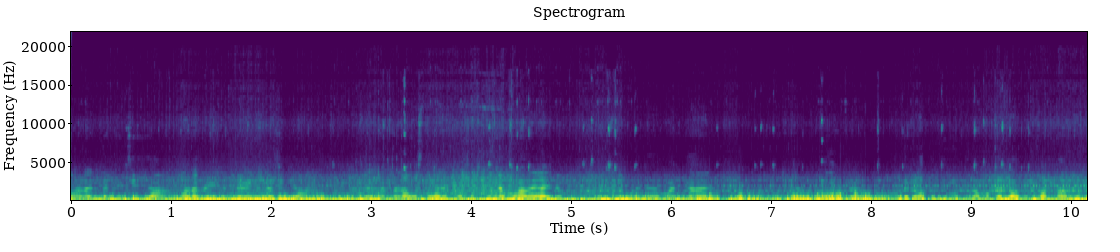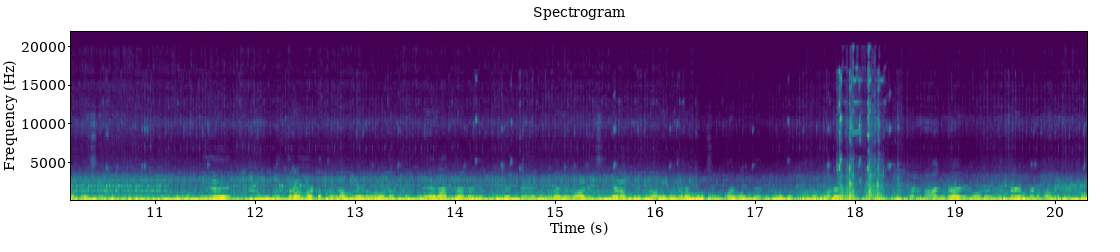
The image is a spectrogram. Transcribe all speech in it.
മഴ ഇല്ലെങ്കിൽ ചെയ്യാം. മഴ പെയ്തിട്ട് കഴിഞ്ഞാൽ ചെയ്യാം. എന്നുള്ളൊരു അവസ്ഥ പറയും പക്ഷെ പിന്നെ മഴയായാലും പിന്നെ മഞ്ഞായാലും എവിടെ നോക്കിയാലും റോഡുകളെ ബുദ്ധിമുട്ട് നമുക്കെല്ലാവരും കണ്ടറിയുന്ന പ്രശ്നം. ഇത് എത്രയും പെട്ടെന്ന് നമ്മൾ റോഡ് നേരാക്കാനും പിന്നെ പരിപാടി ചെയ്യണം എന്ന് മുനിസിപ്പാലിറ്റി നമ്മുടെ ഭരണാധികാരികളോട് എത്രയും പെട്ടെന്ന് അറിയിക്കണം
